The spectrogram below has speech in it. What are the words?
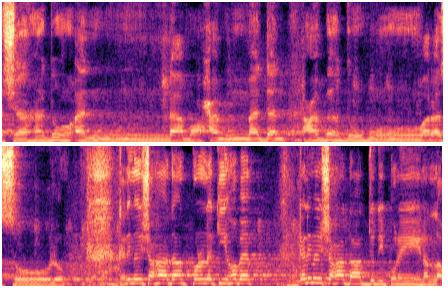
আশহাদু আন্না মুহাম্মাদান আবদুহু ওয়া রাসূলুহু। কালিমে শাহাদাত পড়লে কি হবে? কালিমে শাহাদাত যদি পড়েন, আল্লাহ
